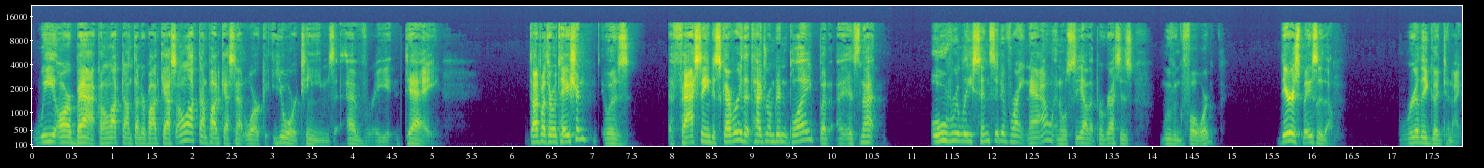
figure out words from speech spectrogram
We are back on Locked On Thunder Podcast, on Locked On Podcast Network, your teams every day. Talked about the rotation. It was a fascinating discovery that Ty Jerome didn't play, but it's not overly sensitive right now, and we'll see how that progresses moving forward. Darius Bazley, though, really good tonight.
